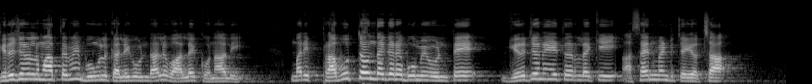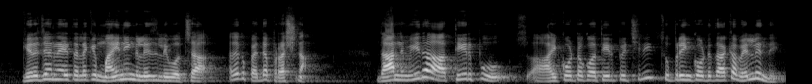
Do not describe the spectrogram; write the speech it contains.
గిరిజనులు మాత్రమే భూములు కలిగి ఉండాలి వాళ్ళే కొనాలి. మరి ప్రభుత్వం దగ్గర భూమి ఉంటే గిరిజనేతరులకి అసైన్మెంట్ చేయొచ్చా? గిరిజనేతలకి మైనింగ్ లీజులు ఇవ్వచ్చా? అదొక పెద్ద ప్రశ్న. దాని మీద ఆ తీర్పు హైకోర్టు ఒక తీర్పు ఇచ్చింది సుప్రీంకోర్టు దాకా వెళ్ళింది.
